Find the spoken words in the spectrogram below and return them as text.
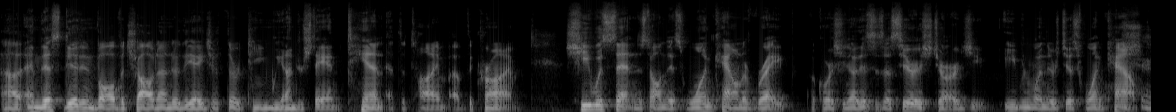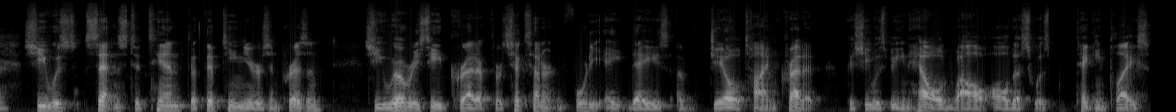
Uh, and this did involve a child under the age of 13, we understand 10 at the time of the crime. She was sentenced on this one count of rape. Of course, you know, this is a serious charge, even when there's just one count. Sure. She was sentenced to 10 to 15 years in prison. She will receive credit for 648 days of jail time credit because she was being held while all this was taking place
